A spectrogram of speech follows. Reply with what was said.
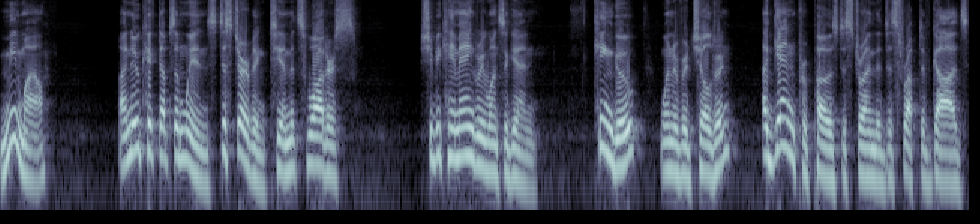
Meanwhile, Anu kicked up some winds, disturbing Tiamat's waters. She became angry once again. Kingu, one of her children, again proposed destroying the disruptive gods,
